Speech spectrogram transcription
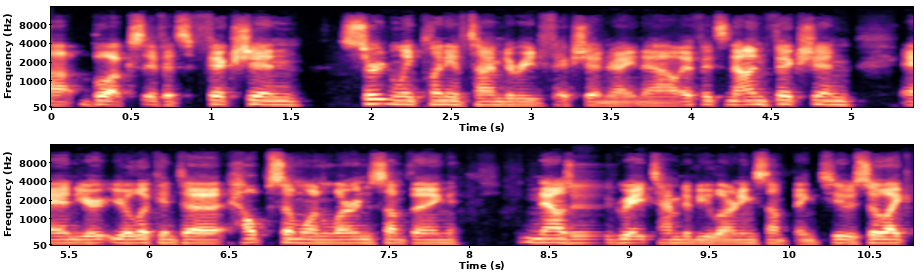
uh, books. If it's fiction, certainly plenty of time to read fiction right now. If it's nonfiction and you're you're looking to help someone learn something, now's a great time to be learning something too. So, like,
